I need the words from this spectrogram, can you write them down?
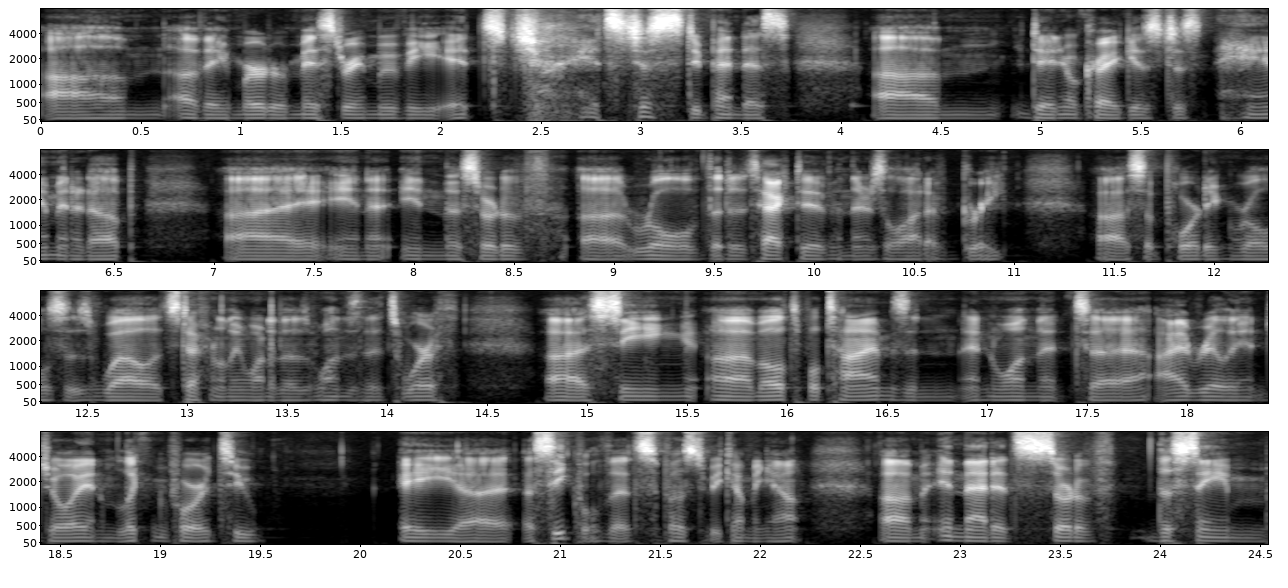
um, of a murder mystery movie. It's just, it's just stupendous. Um, Daniel Craig is just hamming it up uh, in a, in the sort of uh, role of the detective, and there's a lot of great uh, supporting roles as well. It's definitely one of those ones that's worth uh, seeing uh, multiple times, and, and one that uh, I really enjoy, and I'm looking forward to a, a sequel that's supposed to be coming out. Um, in that it's sort of the same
